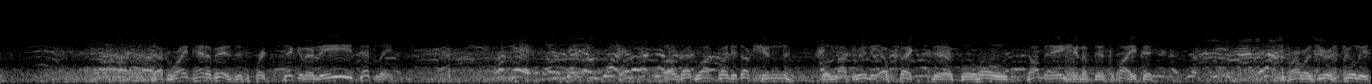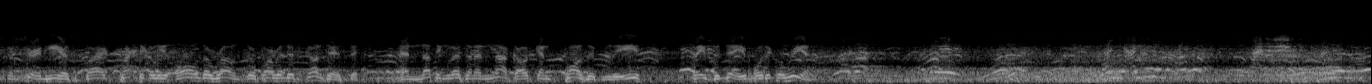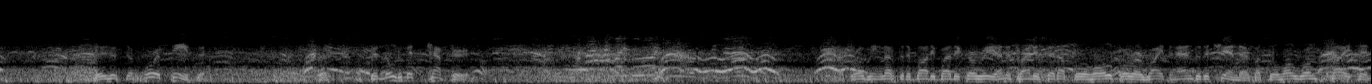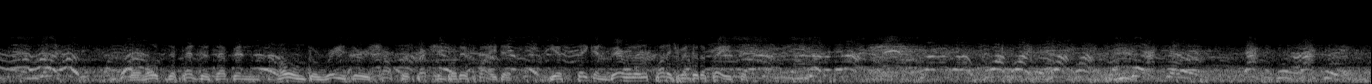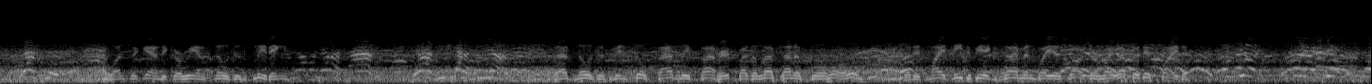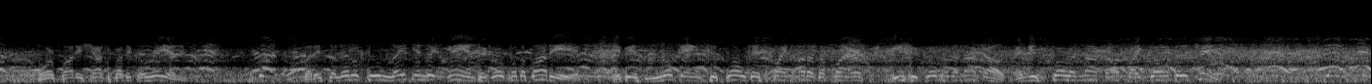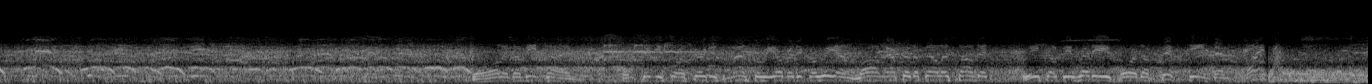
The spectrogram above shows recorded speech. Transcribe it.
That right hand of his is particularly deadly. Well, that one-point deduction will not really affect uh, Bohol's domination of this fight. As far as yours truly is concerned, he has bagged practically all the rounds so far in this contest, and nothing less than a knockout can possibly save the day for the Korean. This is the 14th, the penultimate chapter. Probing left to the body by the Korean, trying to set up Bohol for a right hand to the chin, but Bohol won't fight it. Bohol's defenses have been known to raise their sharp protection for this fight. He has taken very little punishment to the face. Once again, the Korean's nose is bleeding. That nose has been so badly battered by the left hand of Bohol that it might need to be examined by a doctor right after this fight. More body shots by the Korean. But it's a little too late in the game to go for the body. If he's looking to pull this fight out of the fire, he should go for the knockout. And you score a knockout by going to the chin. Bohol in the meantime continues to assert his mastery over the Korean. Long after the bell is sounded, we shall be ready for the 15th and final.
